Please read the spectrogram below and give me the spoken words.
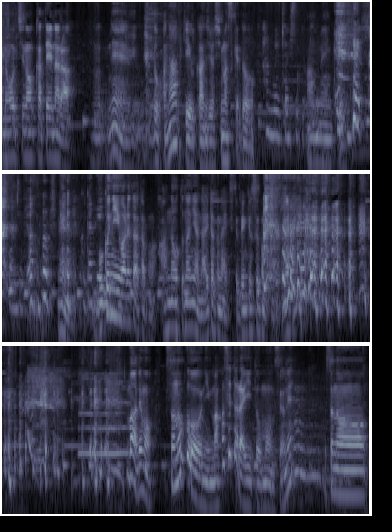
あのお家の家庭ならうんねどうかなっていう感じはしますけど。反面教師反面感じがね僕に言われたら多分あんな大人にはなりたくないっつって勉強するかもしれないですね。まあでもその子に任せたらいいと思うんですよね。うんうん。その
